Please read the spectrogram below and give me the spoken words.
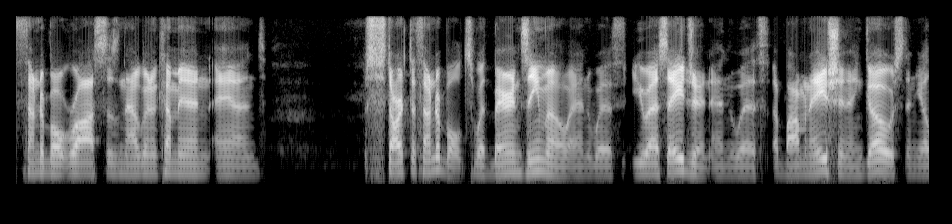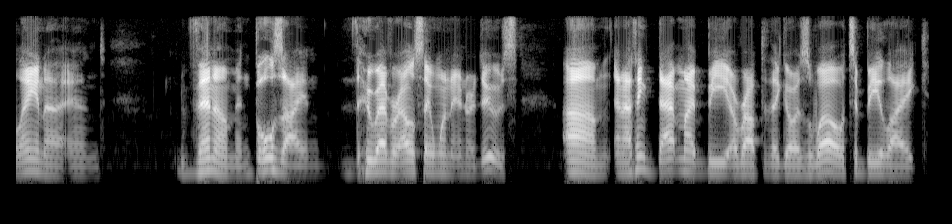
Thunderbolt Ross is now going to come in and start the Thunderbolts with Baron Zemo and with U.S. Agent and with Abomination and Ghost and Yelena and Venom and Bullseye and whoever else they want to introduce. Um, and I think that might be a route that they go as well to be like,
